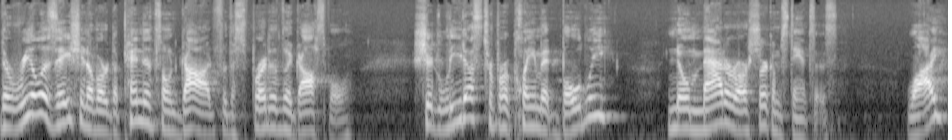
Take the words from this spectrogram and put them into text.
The realization of our dependence on God for the spread of the gospel should lead us to proclaim it boldly, no matter our circumstances. Why?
